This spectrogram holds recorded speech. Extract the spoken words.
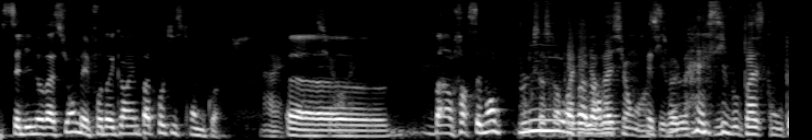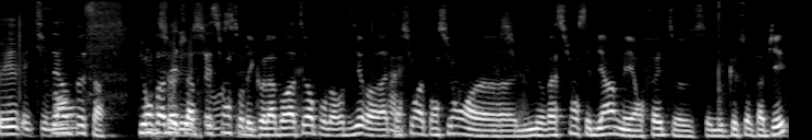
c'est l'innovation mais il faudrait quand même pas trop qu'ils se trompent quoi. Ouais, Euh, ben forcément plus Donc ça sera on pas l'innovation, hein, s'ils veulent, faut pas se tromper, c'est un effectivement. peu ça. Plus on va mettre la pression sur les collaborateurs pour leur dire attention attention l'innovation c'est bien mais en fait ce n'est que sur le papier.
